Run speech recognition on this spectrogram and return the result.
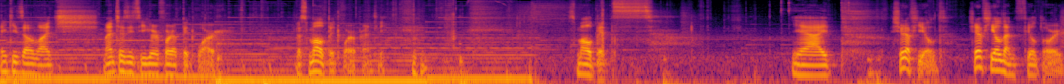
Thank you so much. Manchas is eager for a pit war. A small pit war, apparently. small bits. Yeah, I should have healed. Should have healed and field lowered.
